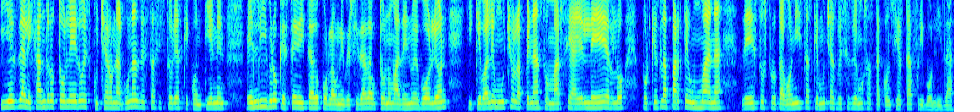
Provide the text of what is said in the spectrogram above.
y es de Alejandro Toledo. Escucharon algunas de estas historias que contienen el libro, que está editado por la Universidad Autónoma de Nuevo León y que vale mucho la pena asomarse a él, leerlo, porque es la parte humana de estos protagonistas que muchas veces vemos hasta con cierta frivolidad.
